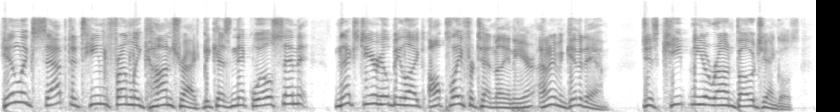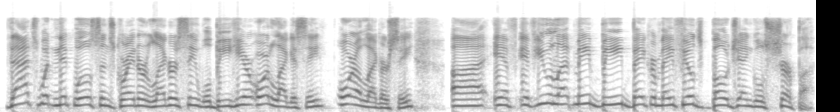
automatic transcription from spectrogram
He'll accept a team-friendly contract because Nick Wilson next year he'll be like, "I'll play for 10 million a year. I don't even give a damn." Just keep me around Bojangles. That's what Nick Wilson's greater legacy will be here, or legacy, or a legacy. Uh, if if you let me be Baker Mayfield's Bojangles Sherpa.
